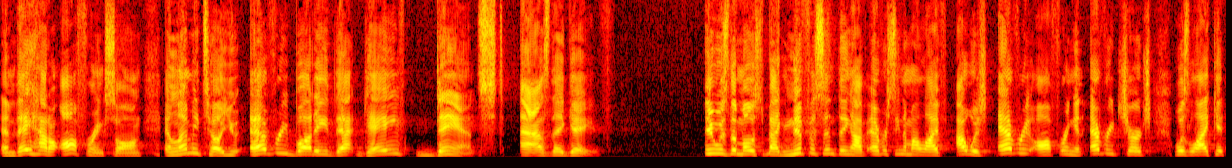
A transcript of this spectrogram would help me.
and they had an offering song. And let me tell you, everybody that gave danced as they gave. It was the most magnificent thing I've ever seen in my life. I wish every offering in every church was like it,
